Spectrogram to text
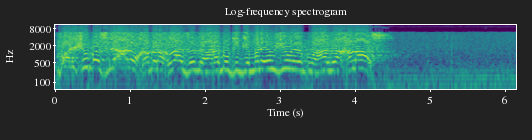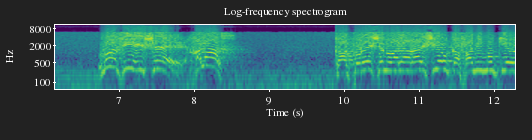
مرشو بس لارو خبر اخلاص د عربو کې چې مړ یو شو په هاذا خلاص ما فيه شيء خلاص کارپوریشن والا راشي او کفانی مو کې او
